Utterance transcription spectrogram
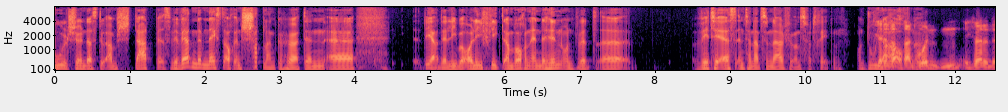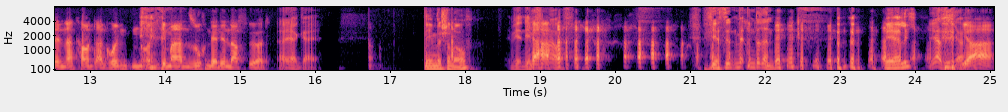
cool. Schön, dass du am Start bist. Wir werden demnächst auch in Schottland gehört, denn äh, ja, der liebe Olli fliegt am Wochenende hin und wird äh, WTS international für uns vertreten. Und du Ich werde ja das auch. da Ne? gründen. Ich werde den Account da gründen und jemanden suchen, der den da führt. Ja, ja, geil. Nehmen wir schon auf? Wir nehmen Ja. schon auf. Wir sind mittendrin. Ehrlich? Ja, sicher. Ja,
